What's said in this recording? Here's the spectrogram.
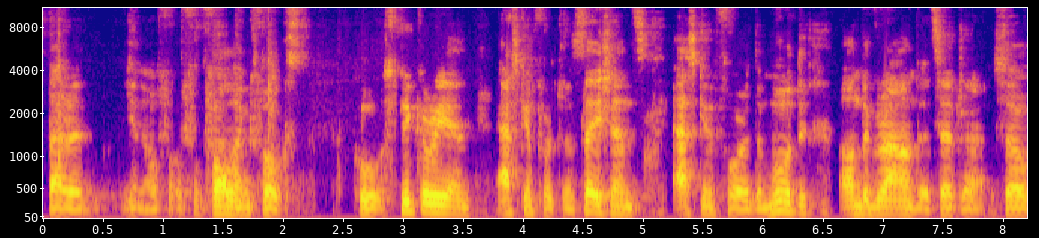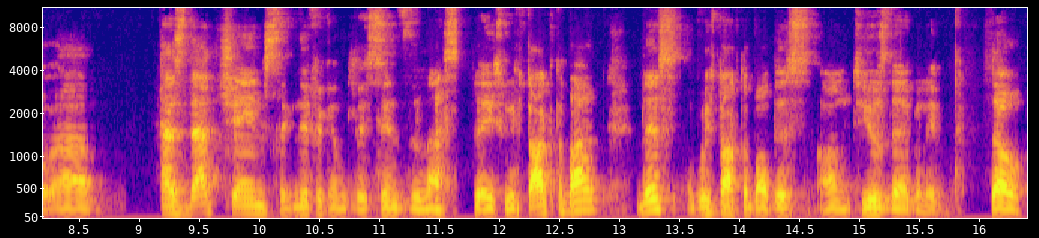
started, you know, following folks who speak Korean, asking for translations, asking for the mood on the ground, etc. So uh, has that changed significantly since the last days we've talked about this? We've talked about this on Tuesday, I believe. So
